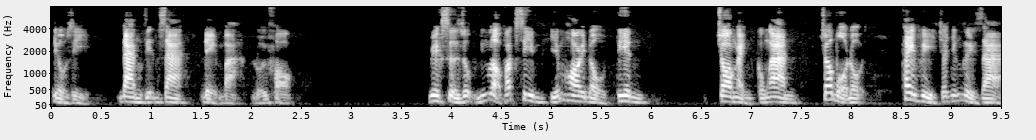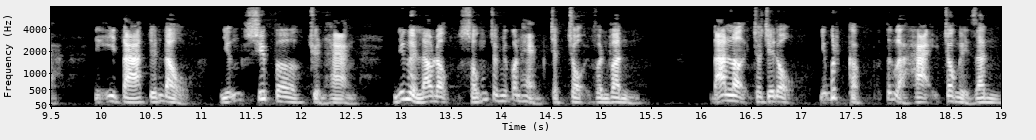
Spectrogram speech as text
điều gì đang diễn ra để mà đối phó. Việc sử dụng những lọ vaccine hiếm hoi đầu tiên cho ngành công an, cho bộ đội thay vì cho những người già, những y tá tuyến đầu, những shipper chuyển hàng, những người lao động sống trong những con hẻm chật trội vân vân. Đã lợi cho chế độ, những bất cập tức là hại cho người dân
